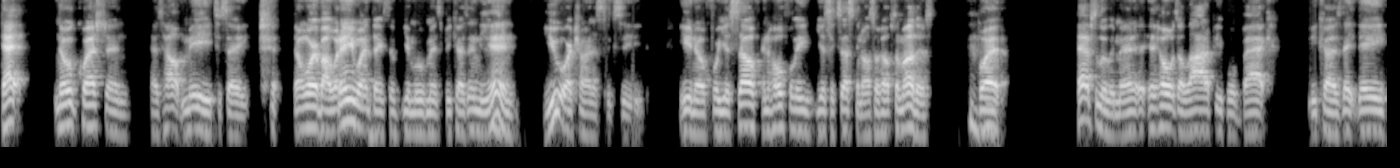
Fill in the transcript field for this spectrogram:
that no question has helped me to say, don't worry about what anyone thinks of your movements because in the end, you are trying to succeed, you know, for yourself and hopefully your success can also help some others. Mm-hmm. But absolutely, man, it, it holds a lot of people back because they they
